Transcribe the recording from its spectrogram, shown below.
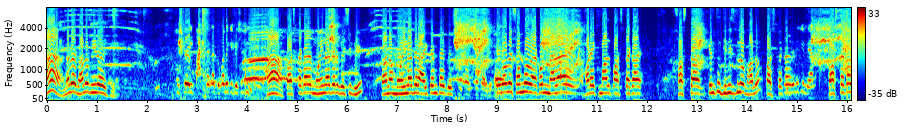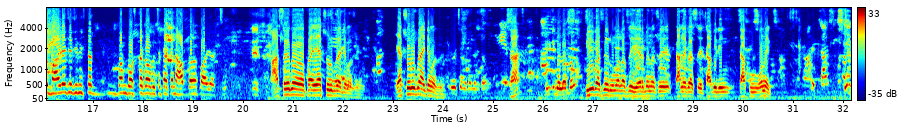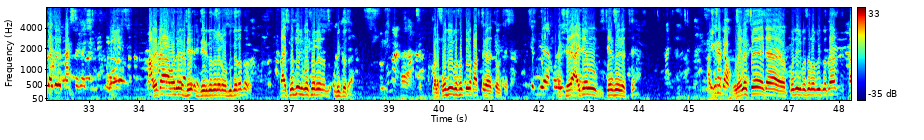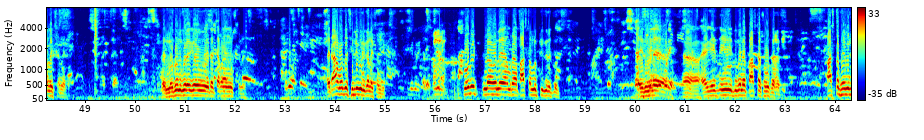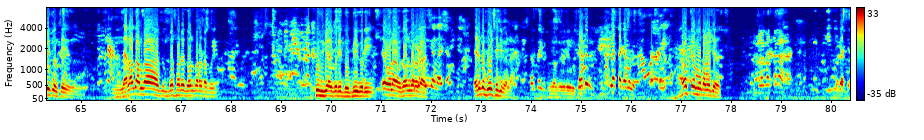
হ্যাঁ মেলায় ভালো ভিড় হয়েছে? হ্যাঁ পাঁচ টাকায় মহিলাদের বেশি ভিড় কারণ মহিলাদের আইটেমটাই বেশি পাঁচ এইভাবে সম্ভব, এখন মেলায় হরেক মাল পাঁচ টাকায় সস্তা কিন্তু জিনিসগুলো ভালো, পাঁচ টাকায়। পাঁচ টাকার বাইরে যে জিনিসটার দাম দশ টাকা হবে, সেটা এখানে হাফ দামে পাওয়া যাচ্ছে। পাঁচ টাকা তো প্রায় একশোর উপরে একশোর উপরে আইটেম আছে। রয়েছে হ্যাঁ? ক্লিপ আছে রুমাল আছে হেয়ারব্যান্ড আছে কানের আছে চাবি রিং চাকু অনেক। এটা আমাদের দীর্ঘদিনের অভিজ্ঞতা তো। প্রায় পঁচিশ বছরের অভিজ্ঞতা। মানে পঁচিশ বছর থেকে পাঁচ টাকা চলছে সে আইটেম চেঞ্জ হয়ে যাচ্ছে। মেন হচ্ছে এটা পঁচিশ বছর অভিজ্ঞতার কালেকশনের নতুন করে কেউ এটা চালানো মুশকিল আছে। এটা আমাদের শিলিগুড়ি কালেকশন প্রফিট না হলে আমরা পাঁচটা লোক কি করে চলছি? এই দোকানে হ্যাঁ এই- দোকানে পাঁচটা সংসার আছে। পাঁচটা ফ্যামিলি চলছে। এই মেলা তো আমরা বছরে দশ বারোটা করি। কুচবিহার করি ধুবড়ি করি। আর দশ বারোটা আছে। এটা তো বৈশাখী মেলা। জলপাইগুড়ি হচ্ছে মোটামুটি হচ্ছে। ঠিক আছে।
